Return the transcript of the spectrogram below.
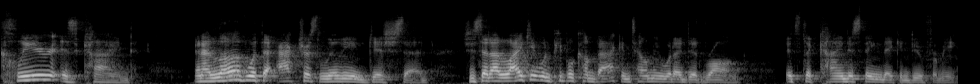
clear is kind. And I love what the actress Lillian Gish said. She said, I like it when people come back and tell me what I did wrong. It's the kindest thing they can do for me.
